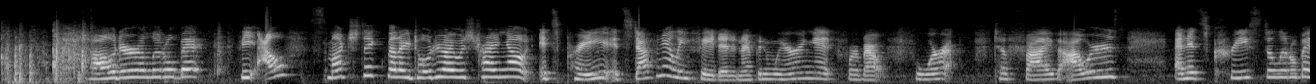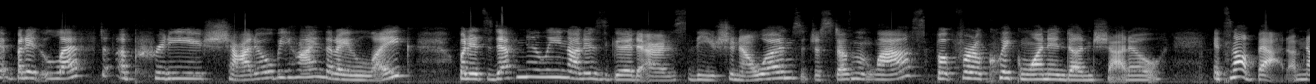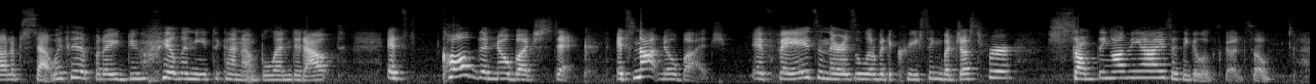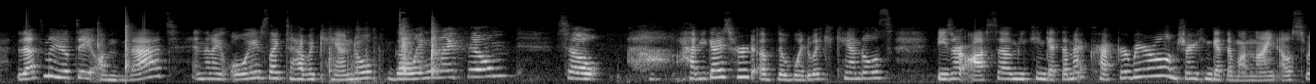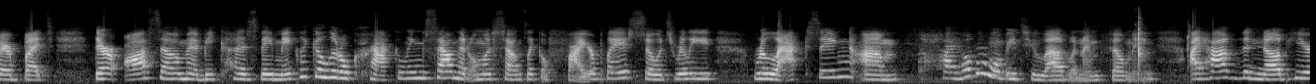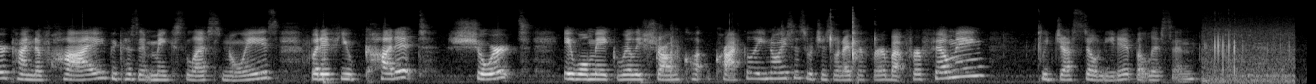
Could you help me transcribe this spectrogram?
powder a little bit. The e.l.f. smudge stick that I told you I was trying out, it's pretty. It's definitely faded and I've been wearing it for about four to five hours and it's creased a little bit, but it left a pretty shadow behind that I like, but it's definitely not as good as the Chanel ones. It just doesn't last. But for a quick one and done shadow, it's not bad. I'm not upset with it, but I do feel the need to kind of blend it out. It's called the No Budge Stick. It's not No Budge. It fades and there is a little bit of creasing, but just for something on the eyes, I think it looks good. So that's my update on that. And then I always like to have a candle going when I film. So have you guys heard of the Woodwick candles? These are awesome. You can get them at Cracker Barrel. I'm sure you can get them online elsewhere, but they're awesome because they make like a little crackling sound that almost sounds like a fireplace. So it's really relaxing. Um, I hope it won't be too loud when I'm filming. I have the nub here kind of high because it makes less noise, but if you cut it short, it will make really strong crackly noises, which is what I prefer. But for filming, we just don't need it, but listen.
